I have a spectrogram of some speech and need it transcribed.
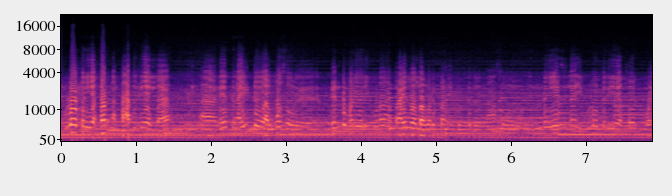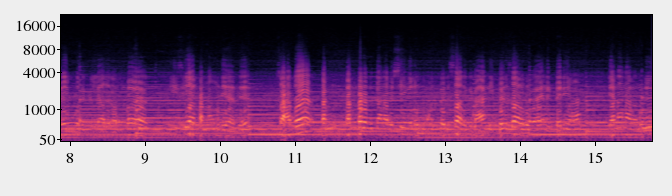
இவ்வளோ பெரிய எஃபர்ட் நான் பார்த்ததே இல்லை. நேற்று நைட்டு ஆல்மோஸ்ட் ஒரு ரெண்டு மணி வரைக்கும் கூட ட்ரைலரில் ஒர்க் பண்ணிட்டு இருக்கிறது ஏஜில் இவ்வளோ பெரிய எஃபர்ட் உழைப்பு இருக்கு இல்லையா அது ரொம்ப ஈஸியாக பண்ண முடியாது. ஸோ அதை பண் பண்ணுறதுக்கான விஷயங்கள் வந்து உங்களுக்கு பெருசாக இருக்குடா. நீ பெருசாக வருவேன் எனக்கு தெரியும். ஏன்னா நான் வந்து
